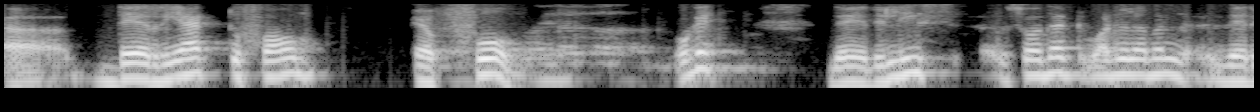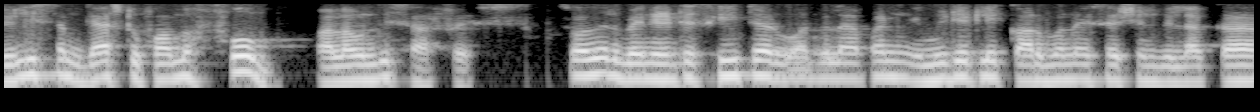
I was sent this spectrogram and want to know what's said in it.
uh, they react to form a foam okay they release so that what will happen they release some gas to form a foam along the surface so that when it is heated what will happen immediately carbonization will occur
